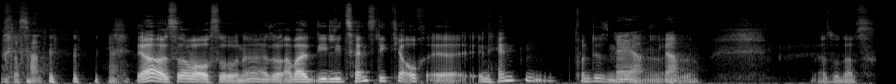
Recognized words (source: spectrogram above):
Interessant. Ja, ist aber auch so, ne? Also, aber die Lizenz liegt ja auch äh, in Händen von Disney. Ja, ja, ne? klar. Also, also das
